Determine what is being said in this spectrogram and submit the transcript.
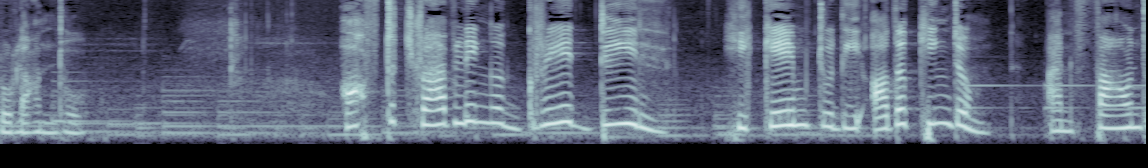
Rolando. After traveling a great deal, he came to the other kingdom and found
